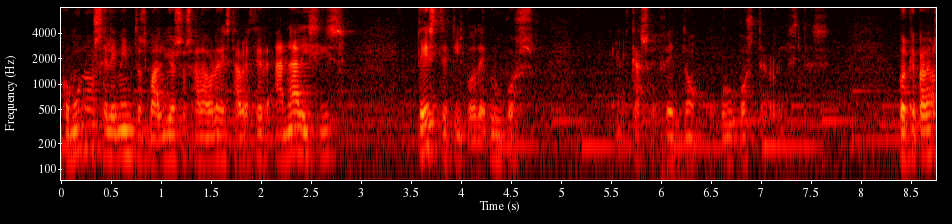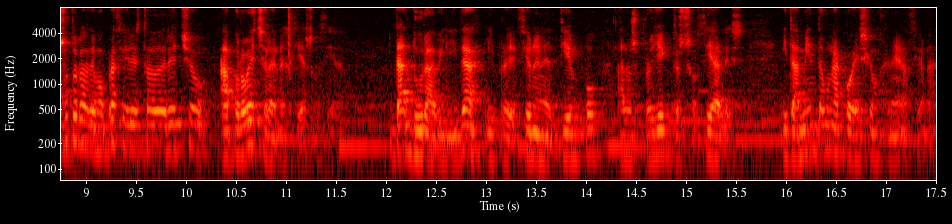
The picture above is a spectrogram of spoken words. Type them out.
como unos elementos valiosos a la hora de establecer análisis de este tipo de grupos, en el caso de efecto, grupos terroristas. Porque para nosotros la democracia y el Estado de Derecho aprovecha la energía social, da durabilidad y proyección en el tiempo a los proyectos sociales y también da una cohesión generacional.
